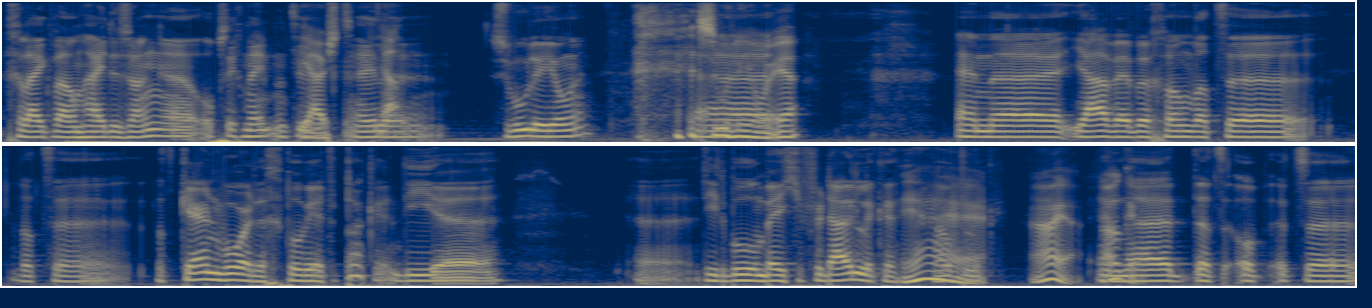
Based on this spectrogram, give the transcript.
gelijk waarom hij de zang op zich neemt natuurlijk. Juist, Een hele ja. zwoele jongen. Zoele Eh, jongen, ja. En ja, we hebben gewoon wat, wat, eh, wat kernwoorden geprobeerd te pakken... die, eh, eh, die de boel een beetje verduidelijken, Ja, ja. Oh ja, En eh, dat op het, eh,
